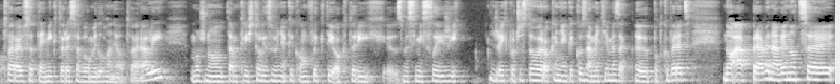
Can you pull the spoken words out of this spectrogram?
otvárajú sa témy, ktoré sa veľmi dlho neotvárali. Možno tam kryštalizujú nejaké konflikty, o ktorých sme si mysleli, že ich že ich počas toho roka nejak ako zametieme za, e, pod koberec. No a práve na Vianoce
